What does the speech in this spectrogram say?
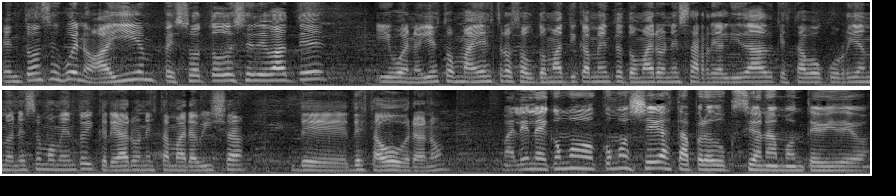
Entonces, bueno, ahí empezó todo ese debate y bueno, y estos maestros automáticamente tomaron esa realidad que estaba ocurriendo en ese momento y crearon esta maravilla de, esta obra, ¿no? Malena, ¿y cómo, cómo llega esta producción a Montevideo?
